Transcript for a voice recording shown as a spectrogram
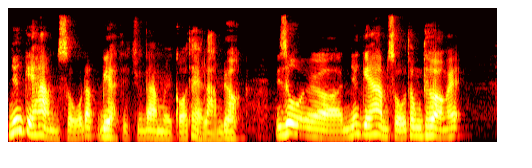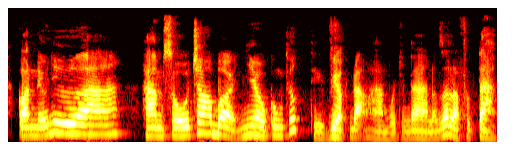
những cái hàm số đặc biệt thì chúng ta mới có thể làm được. Ví dụ ờ, những cái hàm số thông thường ấy. Còn nếu như ờ, hàm số cho bởi nhiều công thức thì việc đạo hàm của chúng ta nó rất là phức tạp.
